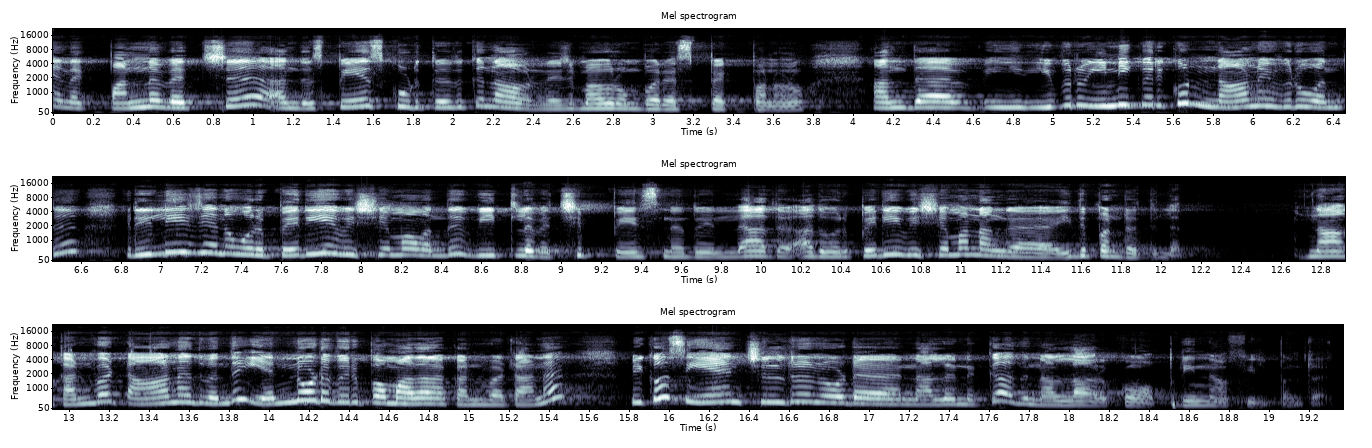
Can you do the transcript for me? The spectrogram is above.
எனக்கு பண்ண வச்சு அந்த ஸ்பேஸ் கொடுத்ததுக்கு நான் நிஜமாக ரொம்ப ரெஸ்பெக்ட் பண்ணணும். அந்த இ- இவரும் இன்னைக்கு வரைக்கும் நானும் இவரும் வந்து ரிலீஜியனை ஒரு பெரிய விஷயமா வந்து வீட்டில் வச்சு பேசினதும் இல்லை. அது அது ஒரு பெரிய விஷயமா நாங்கள் இது பண்ணுறதில்ல நான் கன்வெர்ட் ஆனது வந்து என்னோட விருப்பமாக தான் நான் கன்வெர்ட் ஆனேன். பிகாஸ் என் சில்ட்ரனோட நலனுக்கு அது நல்லாயிருக்கும் அப்படின்னு நான் ஃபீல் பண்ணுறேன்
